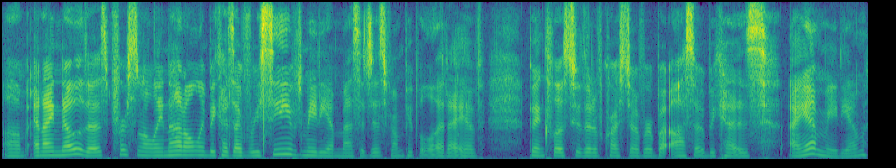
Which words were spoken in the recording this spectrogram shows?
Um, and I know this personally not only because I've received medium messages from people that I have been close to that have crossed over, but also because I am medium.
